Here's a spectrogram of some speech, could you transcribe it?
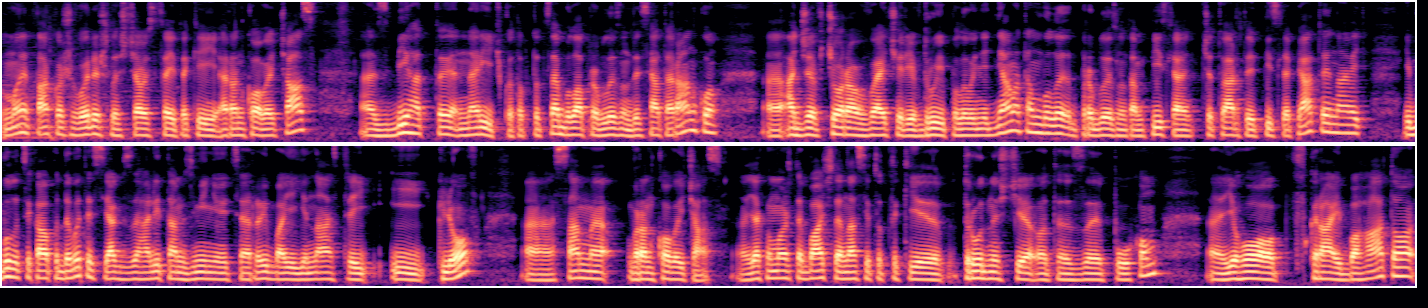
Ми також вирішили ще ось цей такий ранковий час збігати на річку. Тобто це була приблизно 10 ранку. е, Адже вчора ввечері, в другій половині дня ми там були, приблизно там після четвертої, після п'ятої навіть. І було цікаво подивитись, як взагалі там змінюється риба, її настрій і кльов е, саме в ранковий час. Е, Як ви можете бачити, в нас є тут такі труднощі от з пухом. Е, Його вкрай багато,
